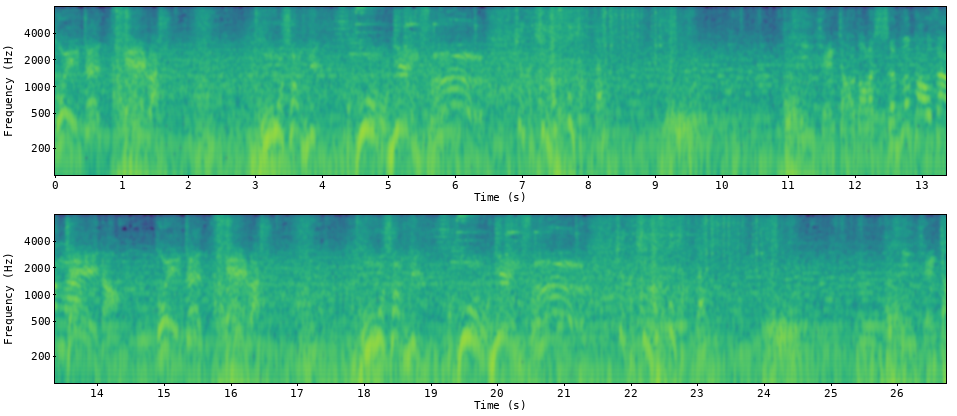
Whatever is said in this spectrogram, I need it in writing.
对阵 K Rush，无胜利，勿宁死。这可是你自找的。今天找到了什么宝藏啊？这个，对阵 K Rush，无胜利，勿宁死。这可是你自找的。今天找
